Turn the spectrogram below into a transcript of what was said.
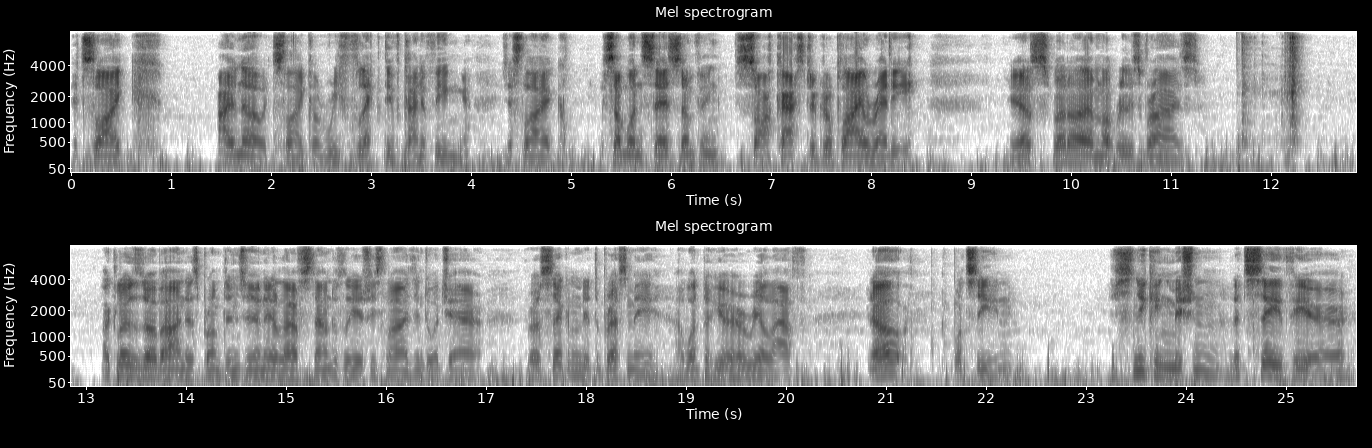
it's like I don't know it's like a reflective kind of thing, just like someone says something, sarcastic reply already. Yes, but I'm not really surprised. I close the door behind us, prompting Junia laughs soundlessly as she slides into a chair. For a second it depressed me. I want to hear her real laugh. No? what scene? Sneaking mission. Let's save here.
